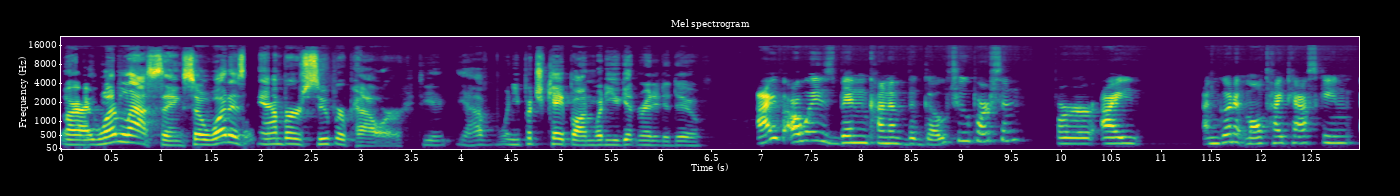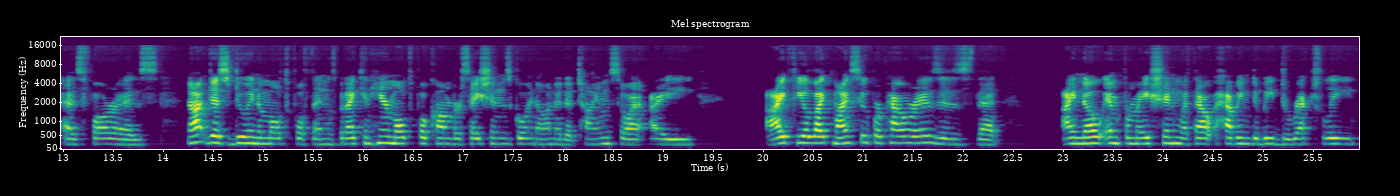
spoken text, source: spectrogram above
All right, one last thing. So, what is Amber's superpower? Do you, you have when you put your cape on? What are you getting ready to do? I've always been kind of the go-to person for I I'm good at multitasking as far as not just doing a multiple things, but I can hear multiple conversations going on at a time. So I, I, I feel like my superpower is is that I know information without having to be directly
